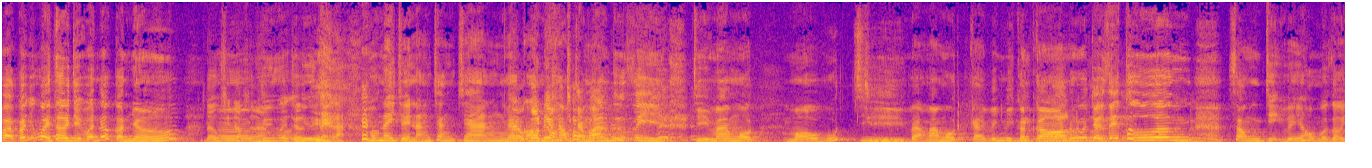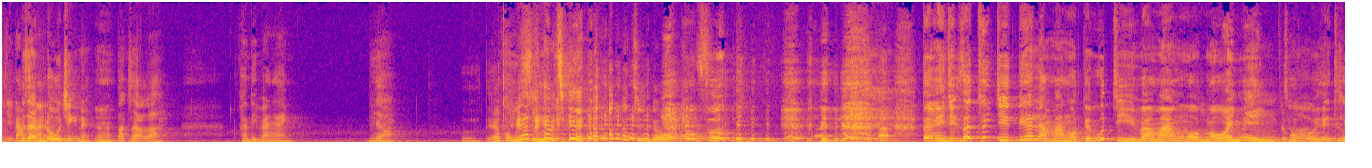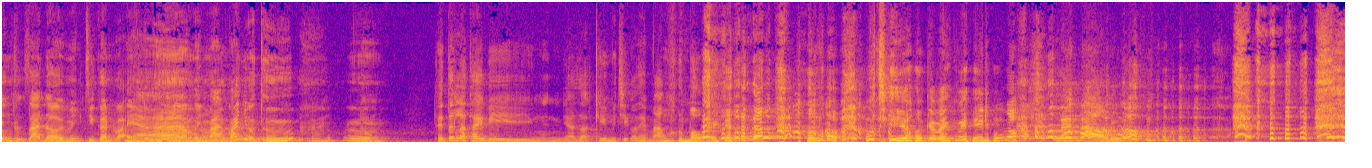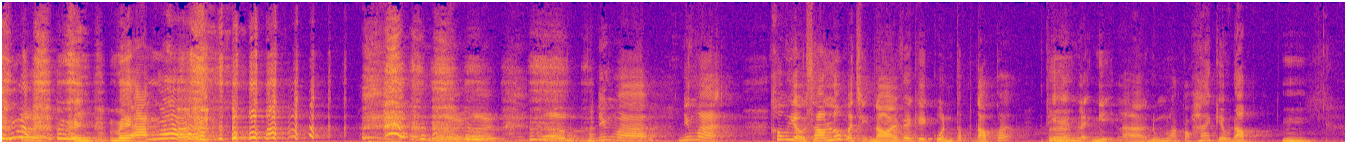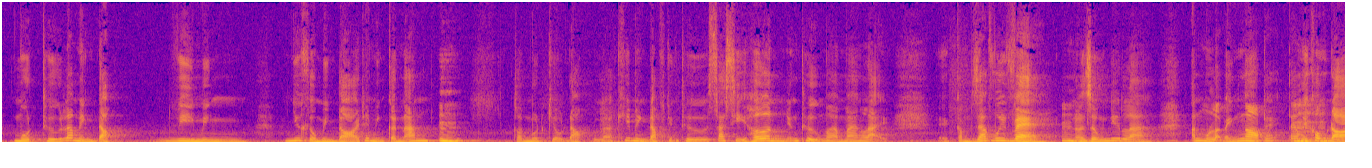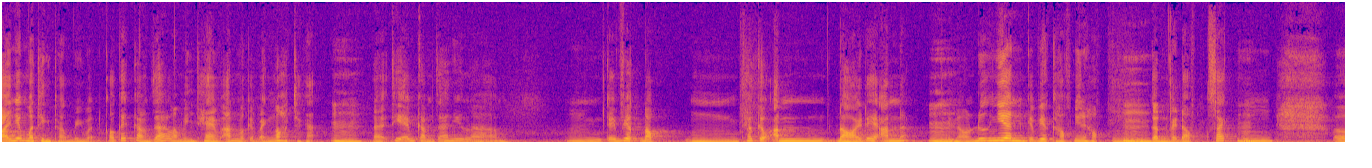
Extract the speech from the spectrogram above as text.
và có những bài thơ chị vẫn còn nhớ. Đâu chị đọc xem nào ví dụ như là hôm nay trời nắng trăng trang mẹ con, con đi học chẳng mang thứ gì chỉ mang một màu bút chì và mang một cái bánh mì con con, đúng không? Trời dễ thương. Xong chị với hôm vừa rồi chị đọc bây giờ em đố chị này. Tác giả là phan thị vàng anh. Đúng không Ừ, thì em không biết. em chỉ chỉ đố. Tại vì chị rất thích chi tiết là mang một cái bút chì và mang một màu bánh mì. ừ, đúng Trời ơi dễ thương thực ra đời mình chỉ cần vậy ừ, à mình mang quá nhiều thứ. Đúng ừ. đúng. Thế tức là thay vì nhà giả kim thì chị có thể mang một màu bánh bút chì và cái bánh mì đúng không? Lên đảo đúng không? Mình mê ăn quá. Trời ơi. Um, nhưng mà nhưng mà không hiểu sao lúc mà chị nói về cái cuốn tập đọc á thì ừ. em lại nghĩ là đúng là có hai kiểu đọc ừ. một thứ là mình đọc vì mình như kiểu mình đói thì mình cần ăn ừ. còn một kiểu đọc là khi mình đọc những thứ xa xỉ hơn những thứ mà mang lại cảm giác vui vẻ ừ. nó giống như là ăn một loại bánh ngọt ấy tại ừ. mình không đói nhưng mà thỉnh thoảng mình vẫn có cái cảm giác là mình thèm ăn một cái bánh ngọt chẳng hạn ừ. đấy thì em cảm giác như là cái việc đọc theo kiểu ăn đói để ăn á ừ. thì nó đương nhiên cái việc học như học ừ. cần phải đọc sách ừ.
